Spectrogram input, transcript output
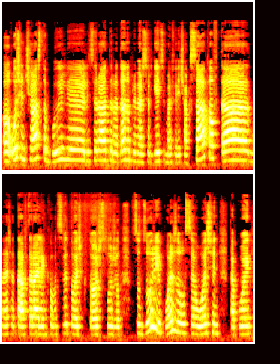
э, очень часто были литераторы, да, например, Сергей Тимофеевич Аксаков, да, значит, автор «Аленького цветочка» тоже служил в цензуре и пользовался очень такой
